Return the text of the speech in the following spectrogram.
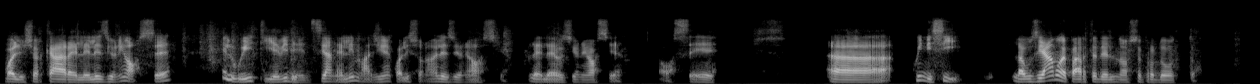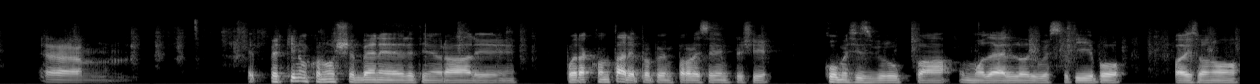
voglio cercare le lesioni ossee e lui ti evidenzia nell'immagine quali sono le lesioni ossee. Le lesioni ossee. ossee. Uh, quindi sì, la usiamo, è parte del nostro prodotto. Um... per chi non conosce bene le reti neurali, puoi raccontare proprio in parole semplici come si sviluppa un modello di questo tipo, quali sono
